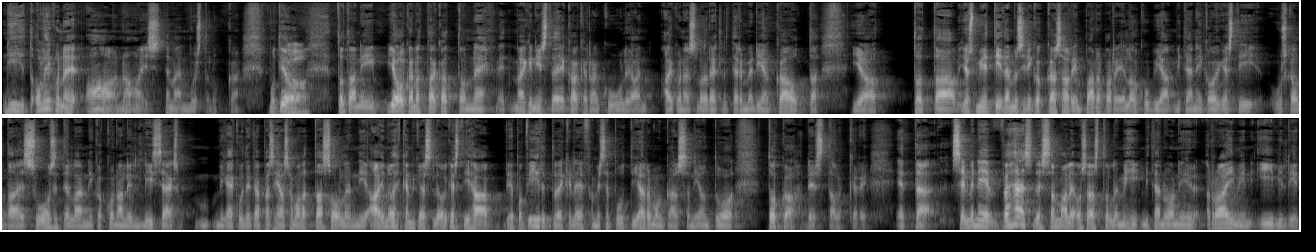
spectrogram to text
Niin, että oliko ne, aa, nice, tämä en muistanutkaan. Mutta joo, joo. Tota, niin, joo, kannattaa katsoa ne, että mäkin niistä eka kerran kuulin aikoinaan silloin Red Letter Median kautta, ja Tota, jos miettii tämmöisiä niin kasarin barbari-elokuvia, mitä niin oikeasti uskaltaa edes suositella niin Konalin lisäksi, mikä kuitenkaan pääsi ihan samalle tasolle, niin ainoa ehkä, mikä sille oikeasti ihan jopa viihdyttäväkin leffa, missä puhuttiin Jarmon kanssa, niin on tuo Toka Destalkeri. Että se menee vähän sille samalle osastolle, mihin, mitä nuo niin Raimin Evil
